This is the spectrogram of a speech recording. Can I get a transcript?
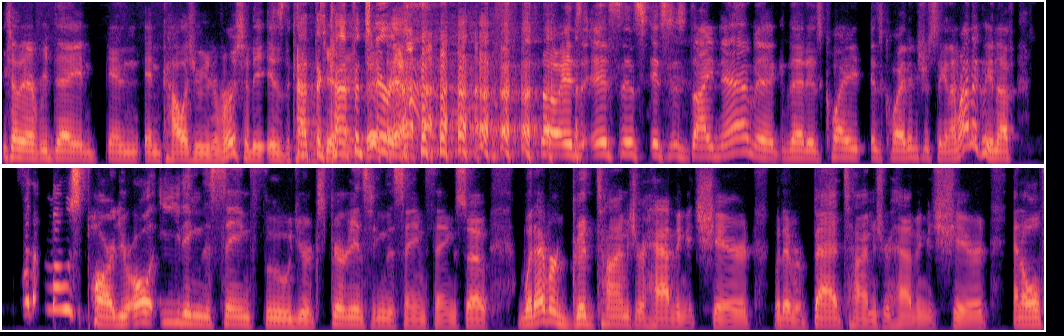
each other every day in in, in college or university is the cafeteria. At the cafeteria. so it's it's it's it's this dynamic that is quite is quite interesting. And ironically enough, for the most part, you're all eating the same food, you're experiencing the same thing. So, whatever good times you're having, it's shared. Whatever bad times you're having, it's shared. And all,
